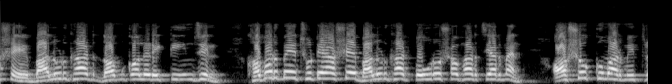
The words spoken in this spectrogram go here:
আসে বালুরঘাট দমকলের একটি ইঞ্জিন। খবর পেয়ে ছুটে আসে বালুরঘাট পৌরসভার চেয়ারম্যান অশোক কুমার মিত্র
